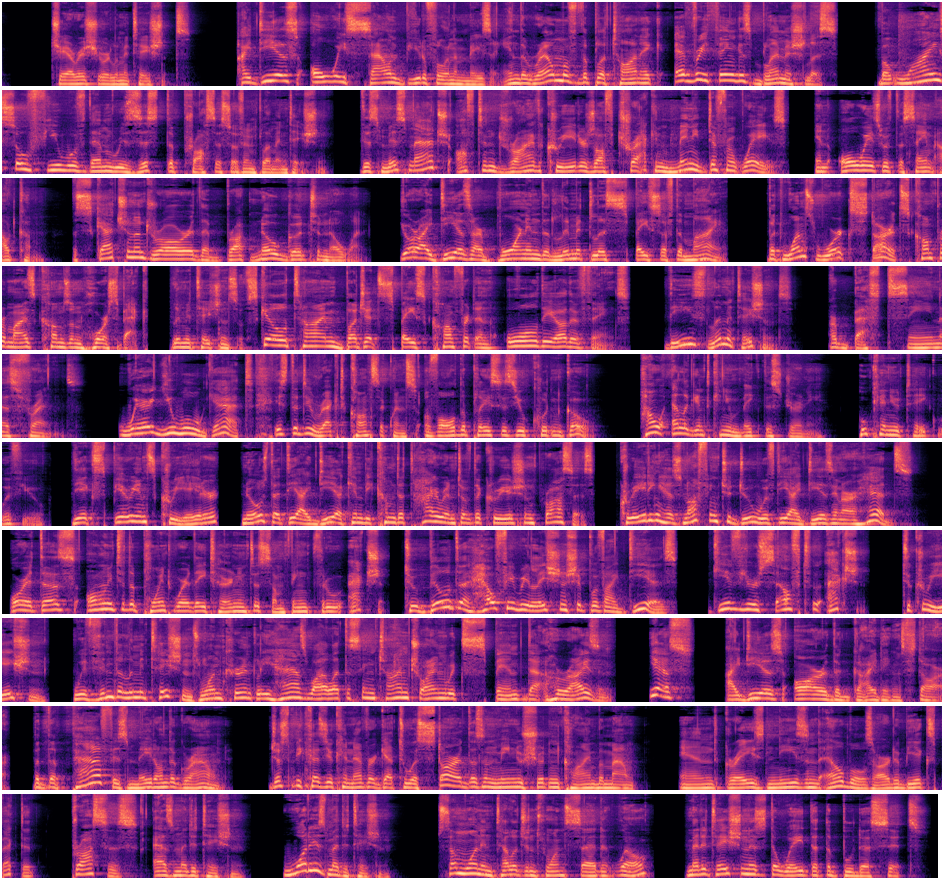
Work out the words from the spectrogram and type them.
cherish your limitations. Ideas always sound beautiful and amazing. In the realm of the Platonic, everything is blemishless, but why so few of them resist the process of implementation? This mismatch often drive creators off track in many different ways, and always with the same outcome. A sketch in a drawer that brought no good to no one. Your ideas are born in the limitless space of the mind. But once work starts, compromise comes on horseback. Limitations of skill, time, budget, space, comfort, and all the other things. These limitations are best seen as friends. Where you will get is the direct consequence of all the places you couldn't go. How elegant can you make this journey? Who can you take with you? The experienced creator knows that the idea can become the tyrant of the creation process. Creating has nothing to do with the ideas in our heads, or it does only to the point where they turn into something through action. To build a healthy relationship with ideas, give yourself to action, to creation, within the limitations one currently has while at the same time trying to expand that horizon. Yes, ideas are the guiding star, but the path is made on the ground. Just because you can never get to a star doesn't mean you shouldn't climb a mountain. And grazed knees and elbows are to be expected. Process as meditation. What is meditation? Someone intelligent once said, well, meditation is the way that the Buddha sits.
